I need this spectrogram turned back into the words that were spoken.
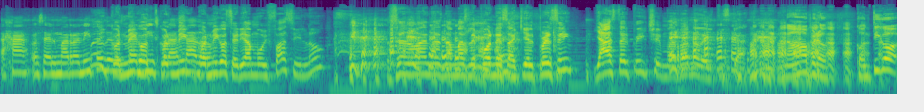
Ajá, o sea, el marranito Ay, debe conmigo, estar conmigo, disfrazado. conmigo sería muy fácil, ¿no? O sea, nada más le pones aquí el piercing, ya está el pinche marrano del Tisca. No, pero contigo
